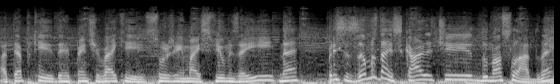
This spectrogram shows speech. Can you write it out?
até porque de repente vai que surgem mais filmes aí, né? Precisamos da Scarlett do nosso lado, né?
